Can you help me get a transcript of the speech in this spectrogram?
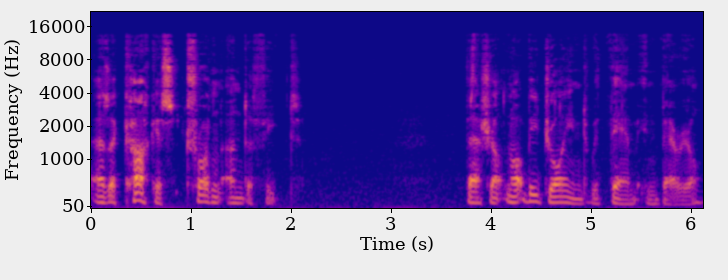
as a carcass trodden under feet. Thou shalt not be joined with them in burial,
